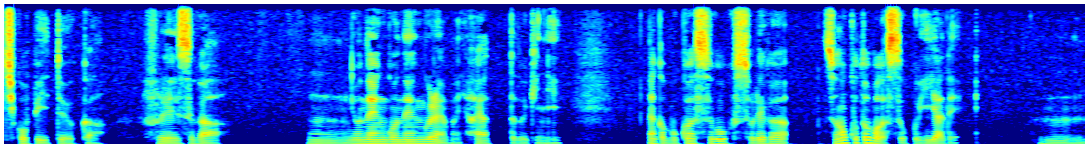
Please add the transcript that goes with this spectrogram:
チコピーというかフレーズが、うん、4年5年ぐらい前に流行った時になんか僕はすごくそれがその言葉がすごく嫌で、うん、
